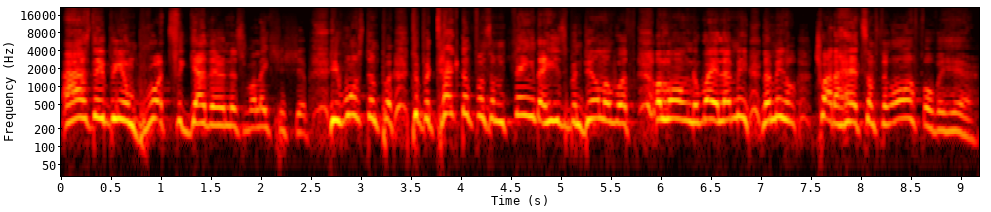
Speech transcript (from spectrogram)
as they're being brought together in this relationship. He wants them to protect them from some things that he's been dealing with along the way. Let me, let me try to head something off over here.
